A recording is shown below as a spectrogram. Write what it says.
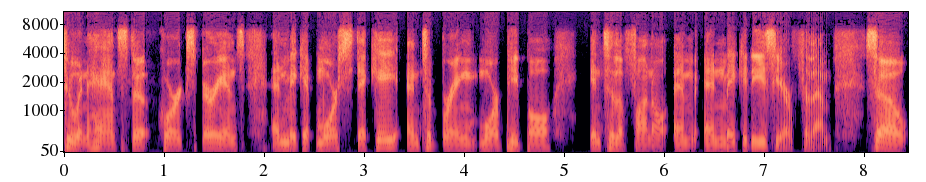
to enhance the core experience and make it more sticky and to bring more people into the funnel and, and make it easier for them. So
